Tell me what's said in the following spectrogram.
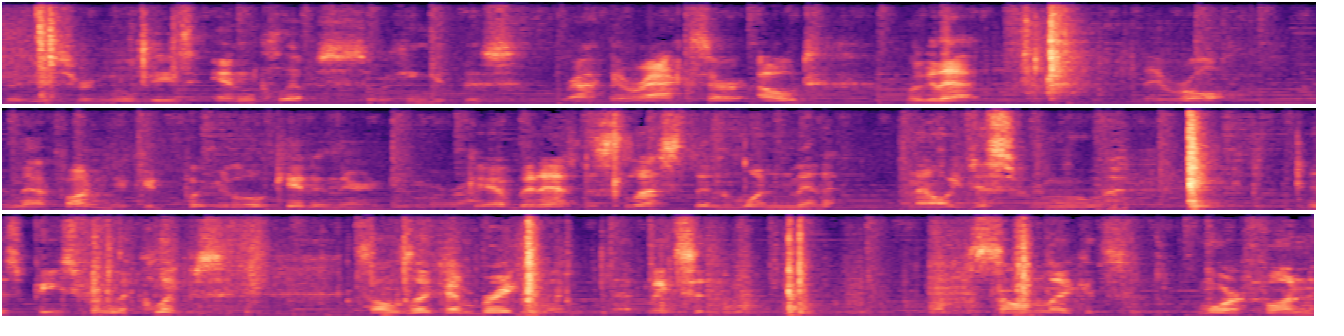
So just remove these end clips so we can get this rack. The racks are out. Look at that. They roll. Isn't that fun? You could put your little kid in there and give him a rack. Okay, I've been at this less than one minute. Now we just remove this piece from the clips. Sounds like I'm breaking it. That makes it sound like it's more fun.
